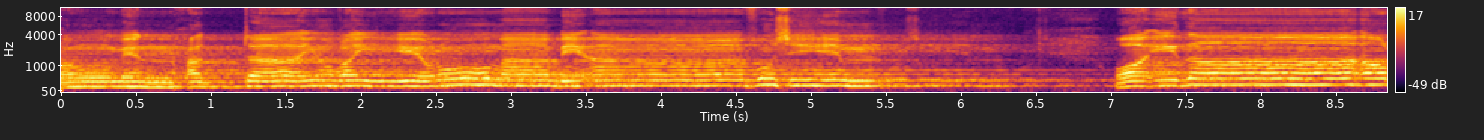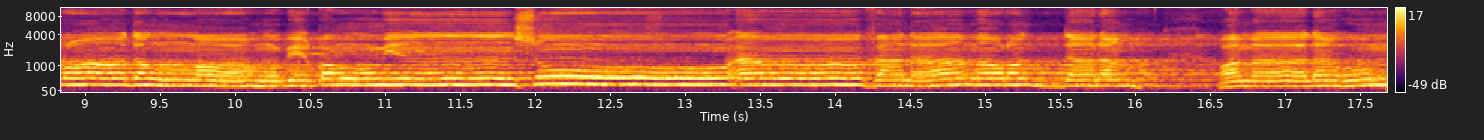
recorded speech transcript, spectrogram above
ما بقوم حتى يغيروا ما بأنفسهم. وإذا أراد الله بقوم سوءا فلا مرد له وما لهم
